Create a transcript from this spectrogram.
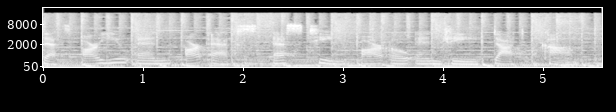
That's R U N R X S T R O N G.com.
